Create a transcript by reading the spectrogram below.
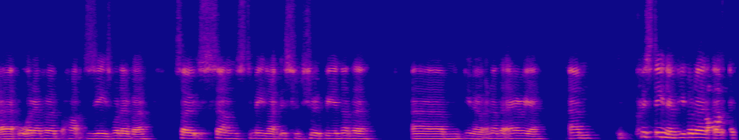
uh, whatever, heart disease, whatever. So it sounds to me like this should, should be another, um, you know, another area. Um, Christina, have you got a, a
